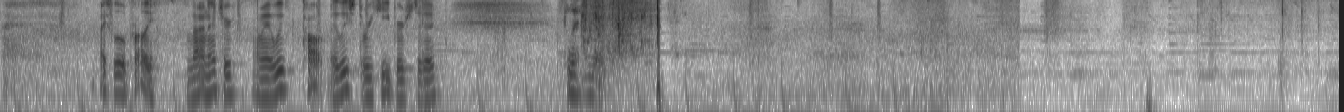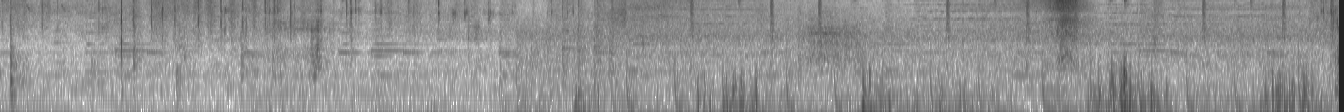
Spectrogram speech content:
nice little, probably nine incher. I mean, we've caught at least three keepers today. Let's go.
